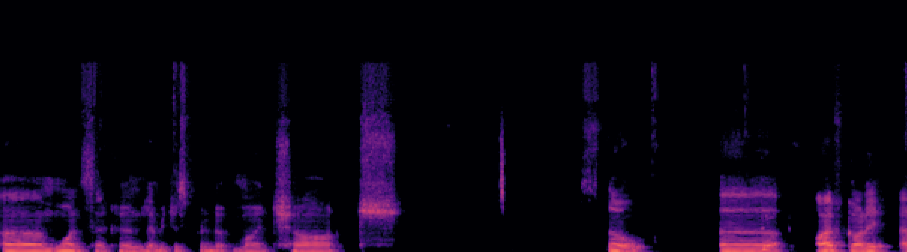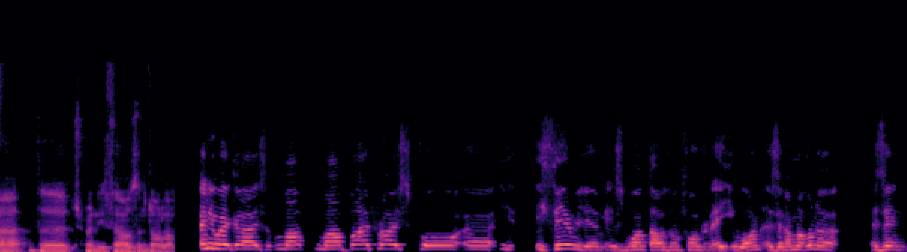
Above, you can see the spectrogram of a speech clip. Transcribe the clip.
Um, one second. Let me just bring up my chart. So, uh, I've got it at the twenty thousand dollar. Anyway, guys, my my buy price for uh Ethereum is one thousand four hundred eighty one. As in, I'm not gonna. As in,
